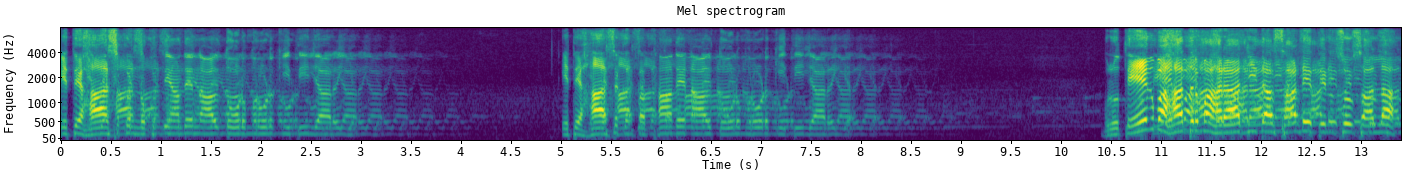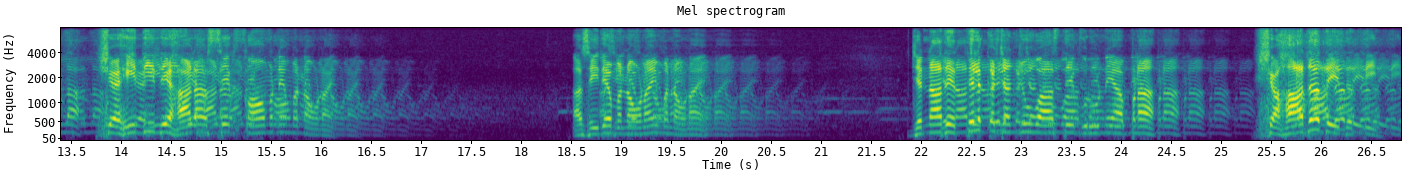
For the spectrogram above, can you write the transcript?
ਇਤਿਹਾਸਕ ਨੁਕਤਿਆਂ ਦੇ ਨਾਲ ਤੋੜ ਮਰੋੜ ਕੀਤੀ ਜਾ ਰਹੀ ਹੈ ਇਤਿਹਾਸਕ ਤੱਥਾਂ ਦੇ ਨਾਲ ਤੋੜ ਮਰੋੜ ਕੀਤੀ ਜਾ ਰਹੀ ਹੈ ਗੁਰੂ ਤੇਗ ਬਹਾਦਰ ਮਹਾਰਾਜ ਜੀ ਦਾ 350 ਸਾਲਾ ਸ਼ਹੀਦੀ ਦਿਹਾੜਾ ਸਿੱਖ ਕੌਮ ਨੇ ਮਨਾਉਣਾ ਹੈ। ਅਸੀਂ ਤੇ ਮਨਾਉਣਾ ਹੀ ਮਨਾਉਣਾ ਹੈ ਜਿਨ੍ਹਾਂ ਦੇ ਤਿਲਕ ਜੰਜੂ ਵਾਸਤੇ ਗੁਰੂ ਨੇ ਆਪਣਾ ਸ਼ਹਾਦਤ ਦੇ ਦਿੱਤੀ।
